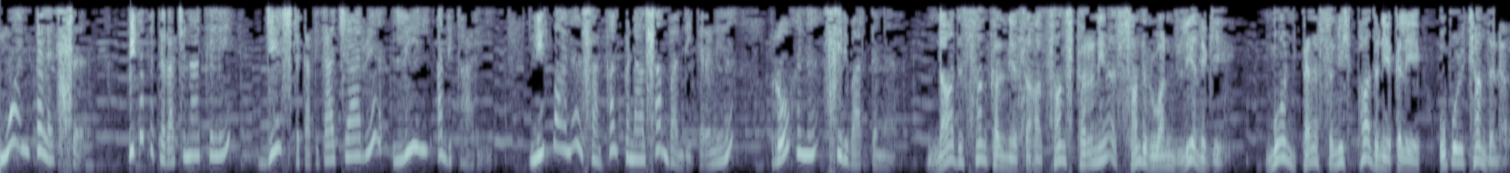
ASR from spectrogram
මුවන් පැලස්ස පිටපත රචනා කළේ ජ්‍යෙෂ්ඨ කතිකාචාර්ය ලීල් අධිකාරී. නිර්මාණ සංකල්පනා සම්බන්ධීකරණය රෝහණ සිරිවර්ධන. නාද සංකලනය සහ සංස්කරණය සඳරුවන් ලියනගේ. මුවන් පැලස්ස නිෂ්පාදනය කළේ උපුල් චන්දන.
